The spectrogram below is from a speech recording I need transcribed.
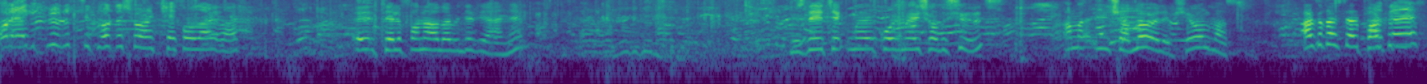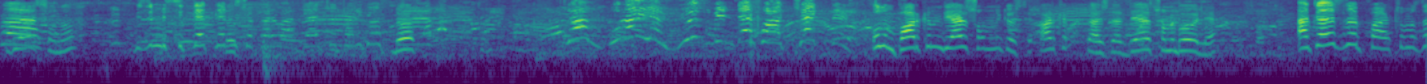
Oraya gitmiyoruz çünkü orada şu an kekolar var. E, telefonu alabilir yani. Biz de tekme koymaya çalışıyoruz. Ama inşallah öyle bir şey olmaz. Arkadaşlar parkın Arkadaşlar. diğer sonu. Bizim bisikletlerin çakarı var. Gel çakarı göster. Dur. Sen burayı yüz bin defa çektin. Oğlum parkın diğer sonunu göster. Arkadaşlar diğer sonu böyle. Arkadaşlar parkımızda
